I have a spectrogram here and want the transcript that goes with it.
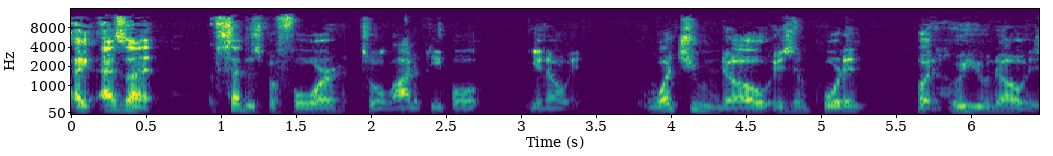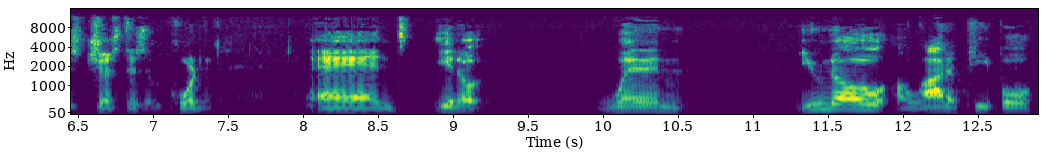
I, as I, I've said this before to a lot of people, you know, what you know is important, but who you know is just as important. And, you know, when you know a lot of people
